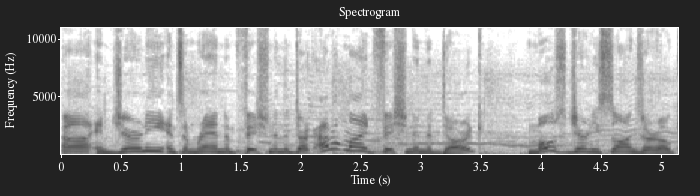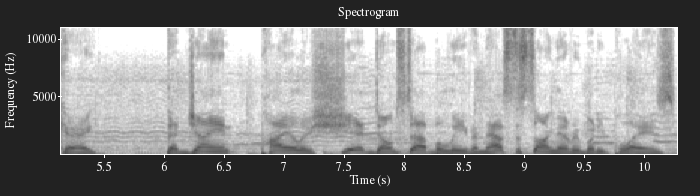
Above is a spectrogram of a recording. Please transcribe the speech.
Uh, and Journey and some random fishing in the dark. I don't mind fishing in the dark. Most Journey songs are okay. That giant pile of shit, Don't Stop Believing. That's the song that everybody plays.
